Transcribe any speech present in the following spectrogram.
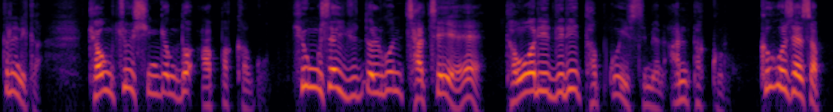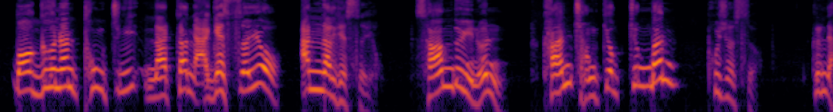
그러니까 경추신경도 압박하고 흉쇄 유돌근 자체에 덩어리들이 덮고 있으면 안팎으로 그곳에서 뻐근한 통증이 나타나겠어요? 안 나겠어요? 삼두인은 간 정격증만 보셨어. 그런데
